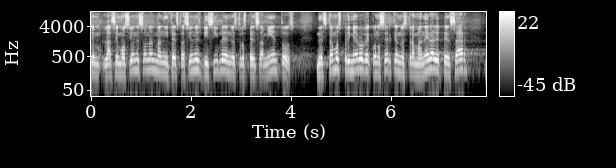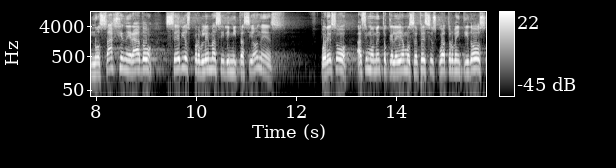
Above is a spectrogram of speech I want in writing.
Em, las emociones son las manifestaciones visibles de nuestros pensamientos. Necesitamos primero reconocer que nuestra manera de pensar nos ha generado serios problemas y limitaciones. Por eso, hace un momento que leíamos Efesios 4:22,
